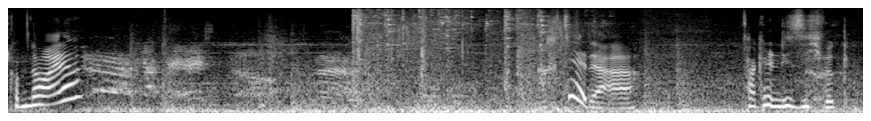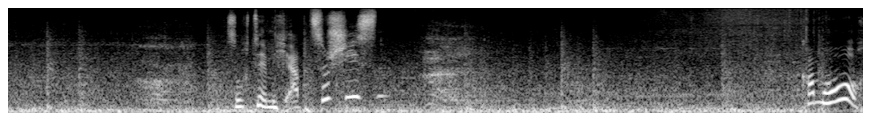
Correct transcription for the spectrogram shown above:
Kommt noch einer? Macht der da? Fackeln die sich wirklich. Sucht er mich abzuschießen? Komm hoch.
